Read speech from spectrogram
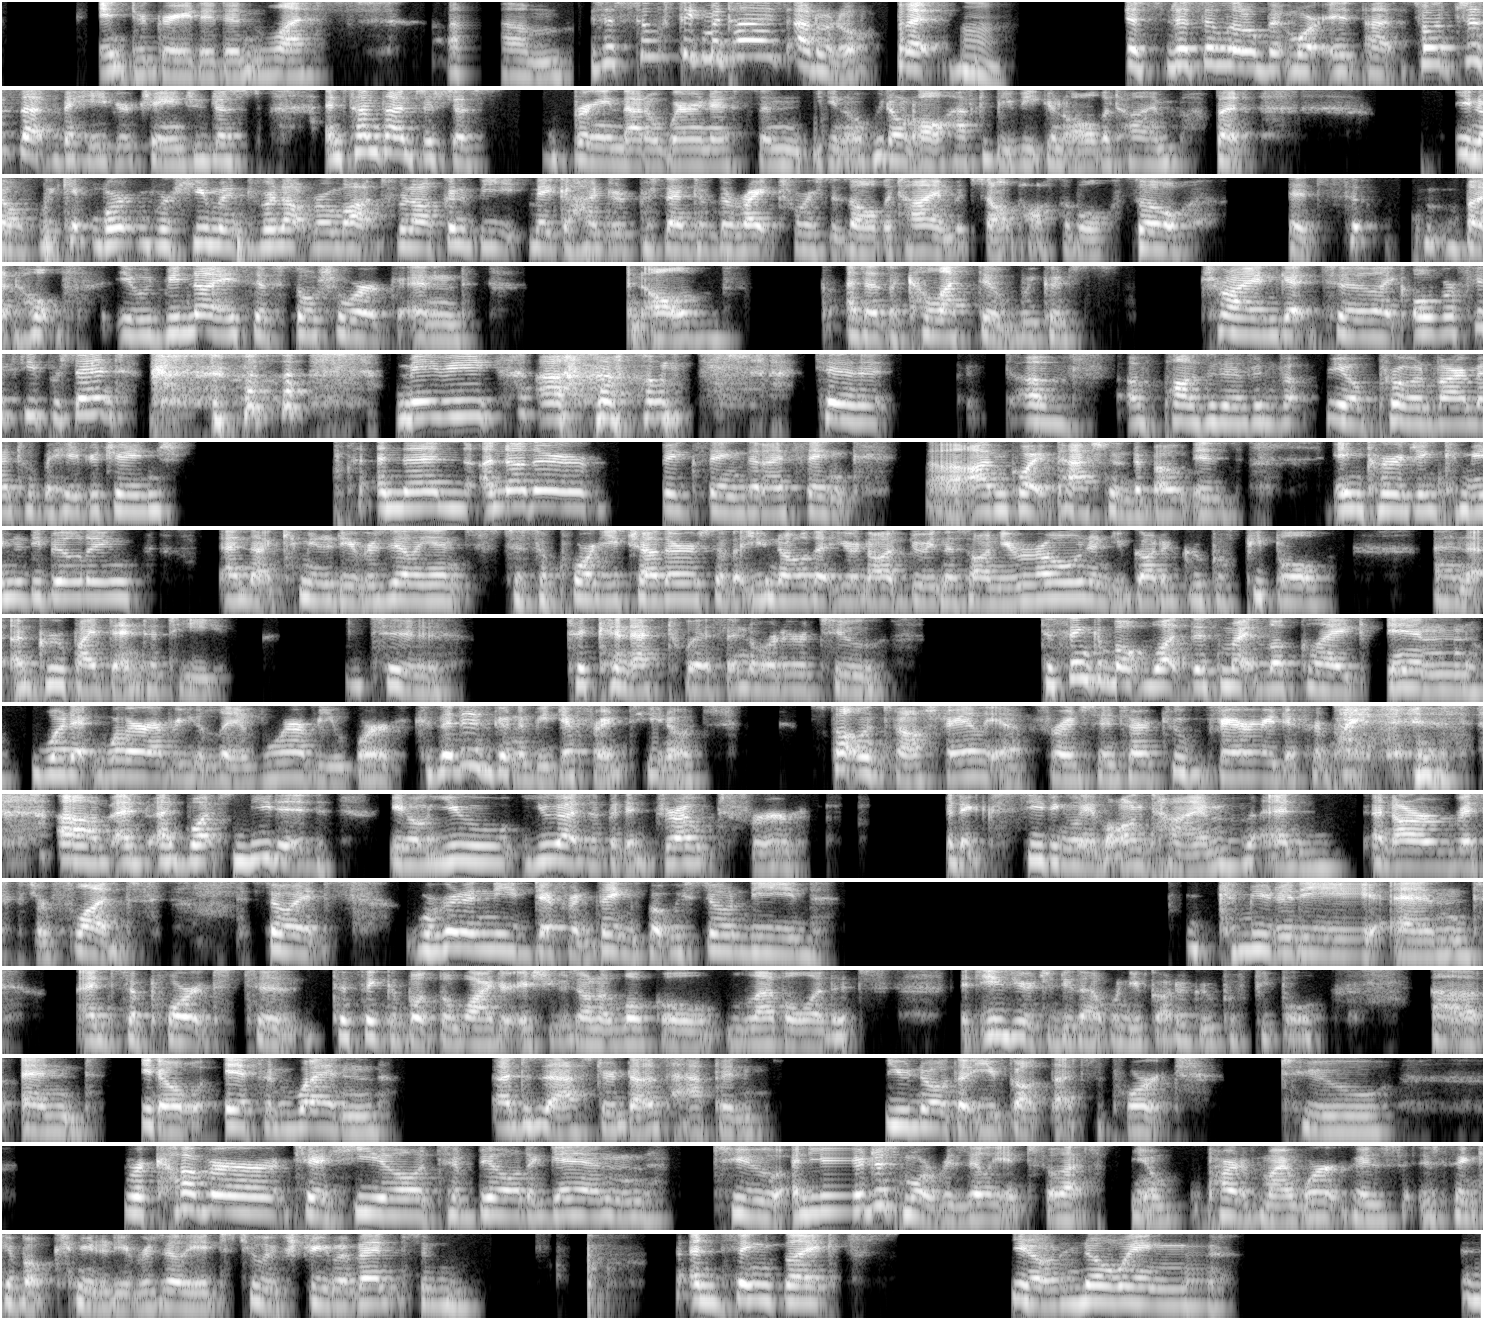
integrated and less um, is it still stigmatized? I don't know, but hmm. just just a little bit more. Uh, so just that behavior change and just and sometimes it's just bringing that awareness. And you know, we don't all have to be vegan all the time, but you know, we can we're, we're humans. We're not robots. We're not going to be make hundred percent of the right choices all the time. It's not possible. So it's but hope it would be nice if social work and and all of and as a collective we could try and get to like over 50% maybe um, to of of positive you know pro environmental behavior change. And then another big thing that i think uh, i'm quite passionate about is encouraging community building and that community resilience to support each other so that you know that you're not doing this on your own and you've got a group of people and a group identity to to connect with in order to to think about what this might look like in what it, wherever you live wherever you work because it is going to be different you know it's Scotland and Australia, for instance, are two very different places. Um, and, and what's needed, you know, you you guys have been in drought for an exceedingly long time and and our risks are floods so it's we're going to need different things but we still need community and and support to to think about the wider issues on a local level. And it's it's easier to do that when you've got a group of people. Uh, and you know if and when a disaster does happen you know that you've got that support to recover to heal to build again to and you're just more resilient. So that's you know part of my work is is thinking about community resilience to extreme events and and things like you know knowing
